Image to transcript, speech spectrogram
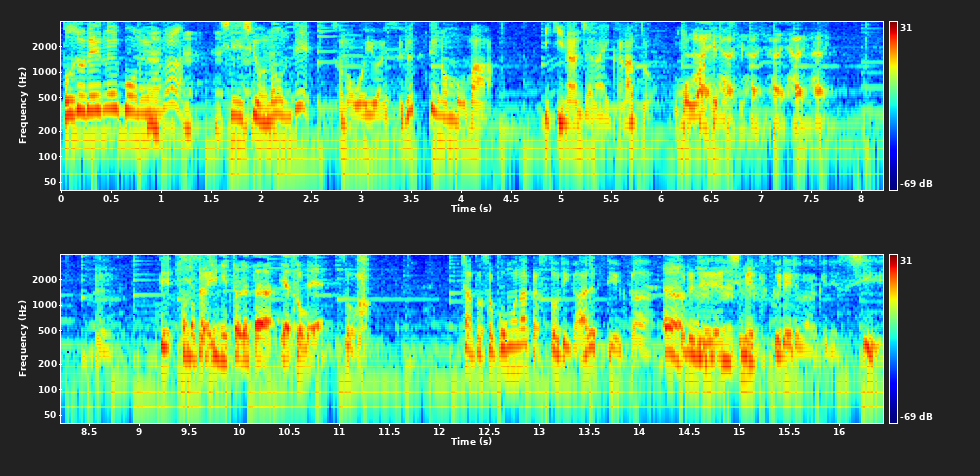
ボジョレ・ヌーボーのような新酒を飲んでそのお祝いするっていうのもまあ粋なんじゃないかなと思うわけですよ。はいはいはいはいはいうん。でその年に取れたやつそうでそうちゃんとそこもなんかストーリーがあるっていうかうん。それで締めくくれるわけですし。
